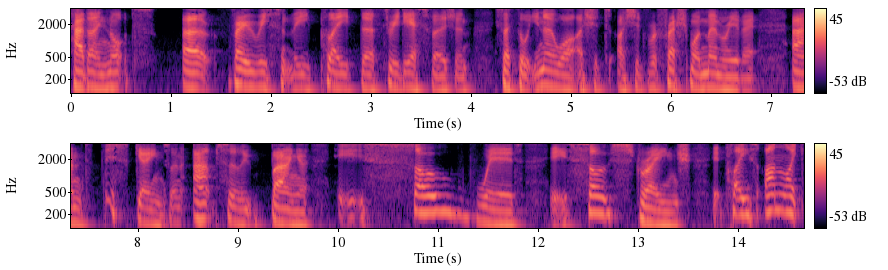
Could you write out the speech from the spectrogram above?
had I not uh, very recently played the 3DS version so I thought, you know what, I should I should refresh my memory of it. And this game's an absolute banger. It is so weird. It is so strange. It plays unlike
